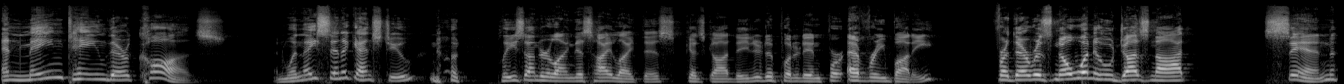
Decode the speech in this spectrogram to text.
and maintain their cause. And when they sin against you, please underline this, highlight this, because God needed to put it in for everybody. For there is no one who does not sin.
